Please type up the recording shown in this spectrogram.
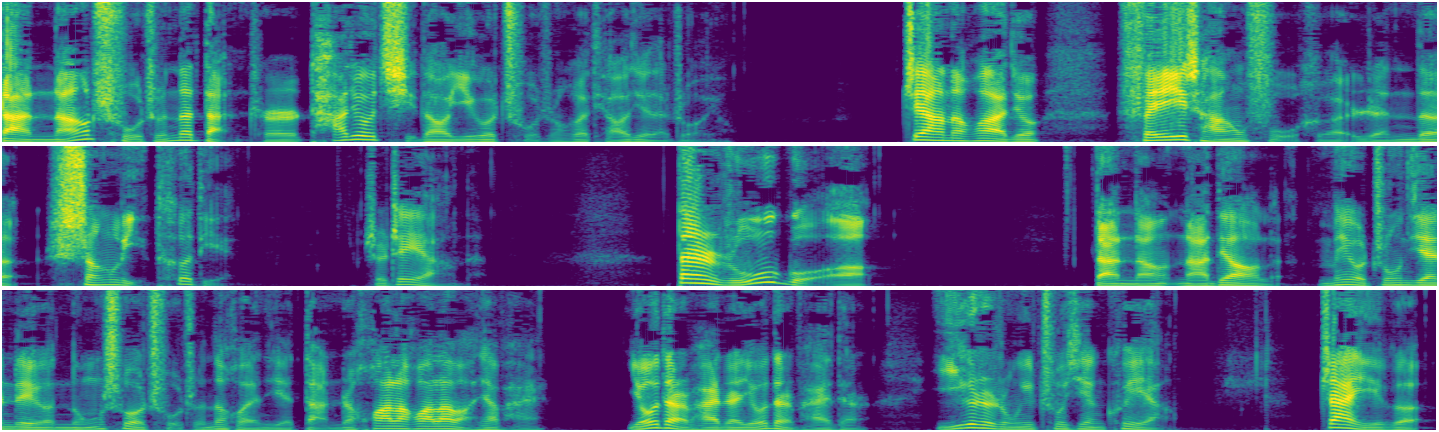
胆囊储存的胆汁儿，它就起到一个储存和调节的作用。这样的话就非常符合人的生理特点，是这样的。但如果胆囊拿掉了，没有中间这个浓缩储存的环节，胆汁哗啦哗啦往下排，有点排点，有点排点。一个是容易出现溃疡，再一个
